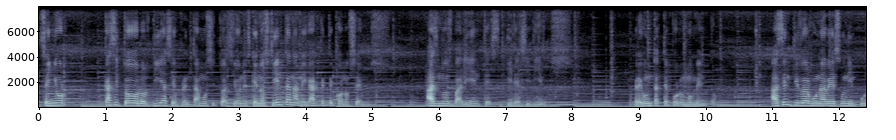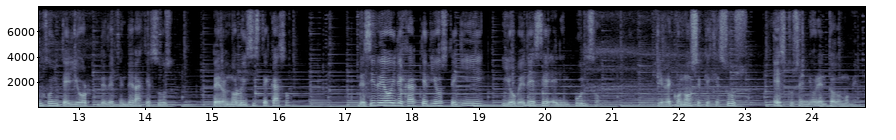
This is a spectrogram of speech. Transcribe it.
Señor, casi todos los días enfrentamos situaciones que nos tientan a negar que te conocemos. Haznos valientes y decididos. Pregúntate por un momento. ¿Has sentido alguna vez un impulso interior de defender a Jesús, pero no lo hiciste caso? Decide hoy dejar que Dios te guíe y obedece el impulso y reconoce que Jesús es tu Señor en todo momento.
